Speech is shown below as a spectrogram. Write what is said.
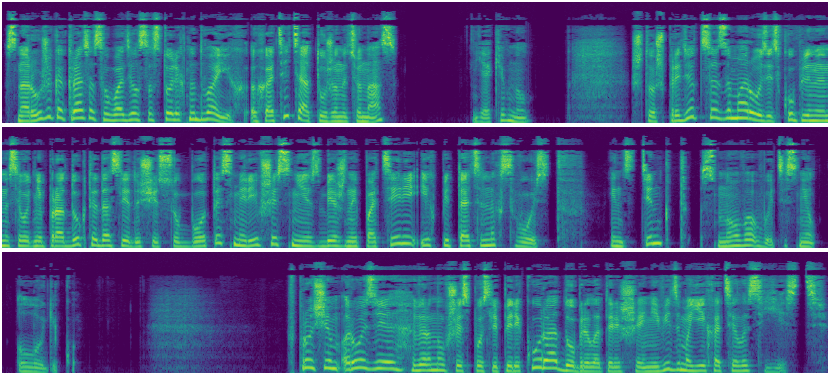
«Снаружи как раз освободился столик на двоих. Хотите отужинать у нас?» Я кивнул. Что ж, придется заморозить купленные на сегодня продукты до следующей субботы, смирившись с неизбежной потерей их питательных свойств. Инстинкт снова вытеснил логику. Впрочем, Рози, вернувшись после перекура, одобрила это решение, видимо, ей хотелось есть.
